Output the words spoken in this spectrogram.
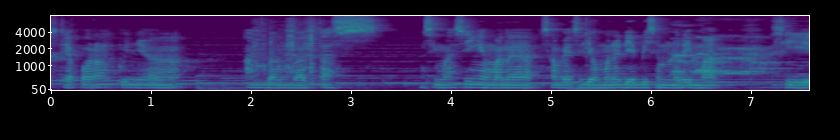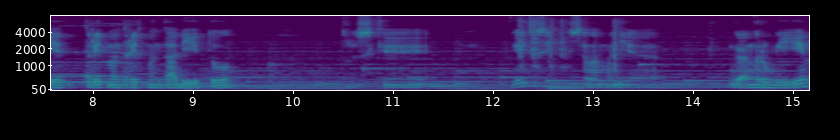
setiap orang punya ambang batas masing-masing yang mana sampai sejauh mana dia bisa menerima si treatment-treatment tadi itu. Terus kayak ya itu sih selama dia nggak ngerugiin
